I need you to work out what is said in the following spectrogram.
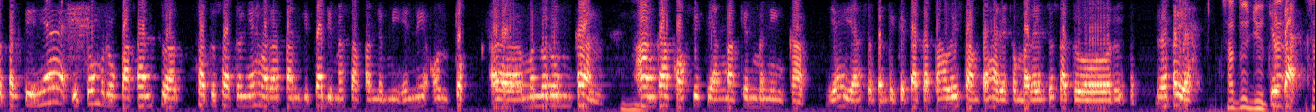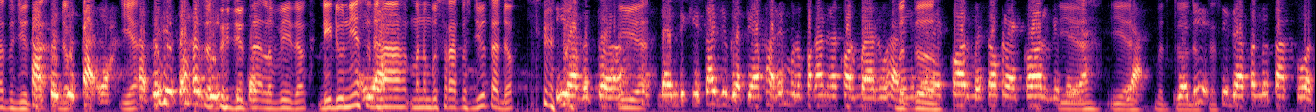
sepertinya itu merupakan satu-satunya harapan kita di masa pandemi ini untuk eh, menurunkan Mhm. angka COVID yang makin meningkat ya yang Satu juta, Juta. satu juta, Satu Dok. juta ya? Iya. Satu juta lebih. Satu juta lebih, Dok. Di dunia Iya. sudah menembus 100 juta, Dok. Iya betul. Iya. Dan di kita juga tiap hari merupakan rekor baru. Hari Betul. ini rekor, besok rekor gitu Iya, ya. iya, Ya. betul, Jadi dokter. tidak perlu takut,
